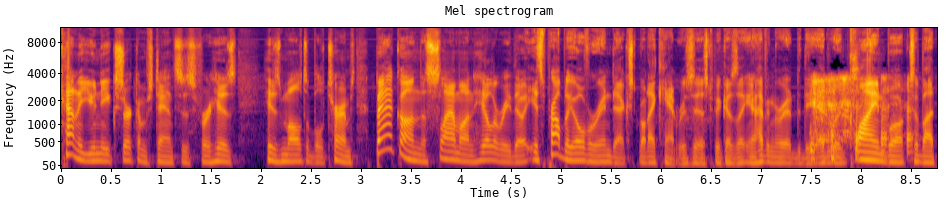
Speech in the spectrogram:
kind of unique circumstances for his his multiple terms. Back on the slam on Hillary, though, it's probably over-indexed, but I can't resist because you know, having read the Edward Klein books about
